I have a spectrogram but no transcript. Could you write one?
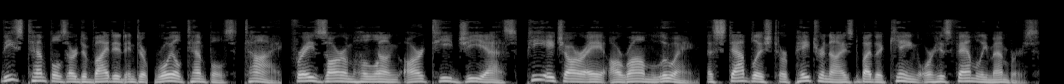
These temples are divided into, royal temples Thai, Phray Zaram Halung Rtgs, Phra Aram Luang, established or patronized by the king or his family members.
